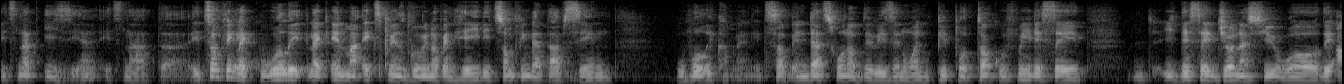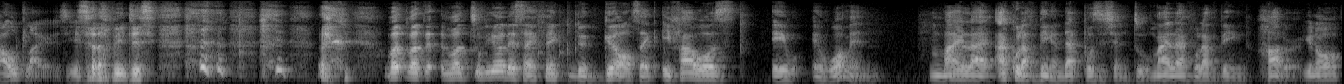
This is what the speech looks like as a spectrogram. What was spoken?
it's not easy eh? it's not uh, it's something like really like in my experience growing up in haiti it's something that i've seen really common it's up and that's one of the reason when people talk with me they say they say Jonas, you were the outliers. You sort of be this, but but but to be honest, I think the girls like if I was a a woman, my life I could have been in that position too. My life would have been harder. You know,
